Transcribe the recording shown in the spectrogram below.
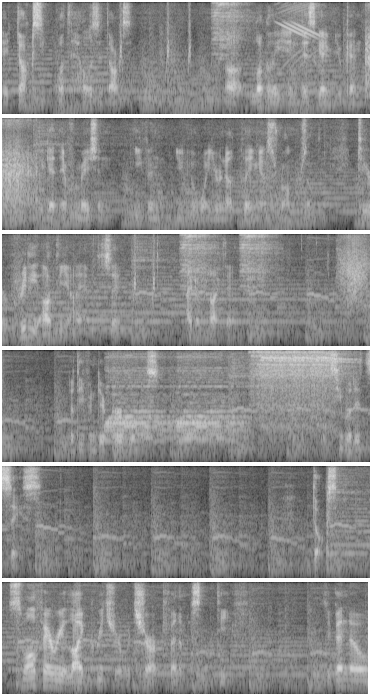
a doxy. What the hell is a doxy? Uh, luckily, in this game you can get information even you, when you're not playing as Ron or something. They're really ugly, I have to say. I don't like them. Not even their purpleness. Let's see what it says. Doxy. Small fairy-like creature with sharp venomous teeth. Flipendo,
